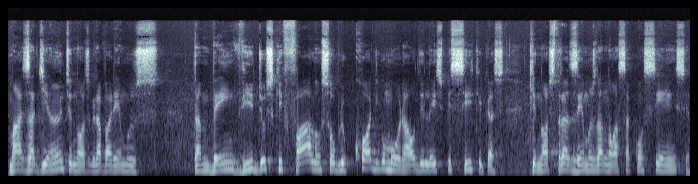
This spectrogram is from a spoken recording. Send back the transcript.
Mais adiante nós gravaremos também vídeos que falam sobre o código moral de leis psíquicas que nós trazemos da nossa consciência.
